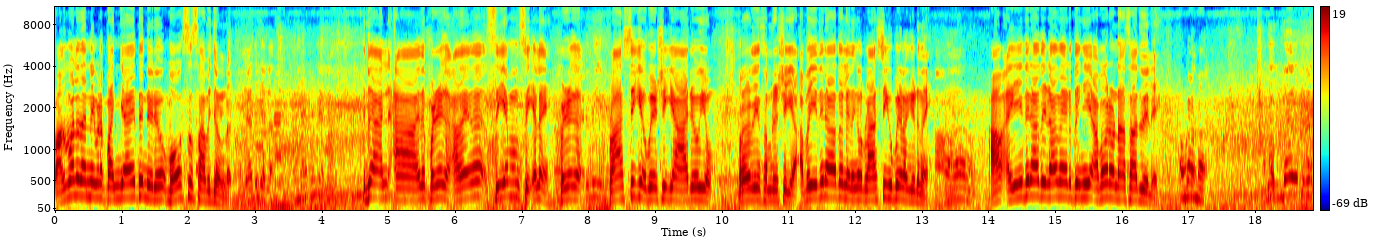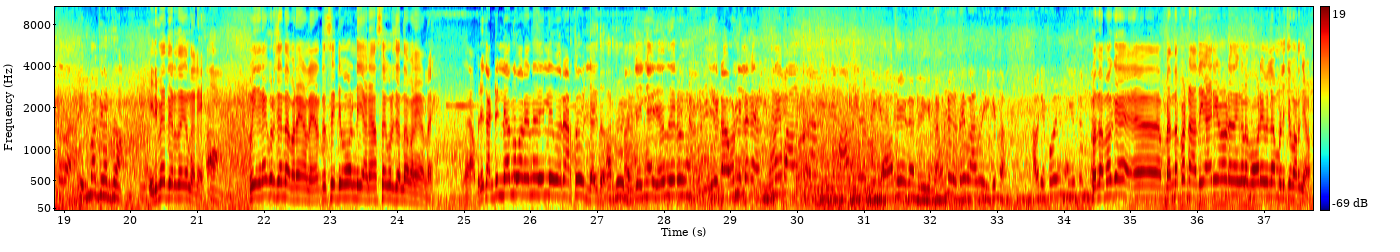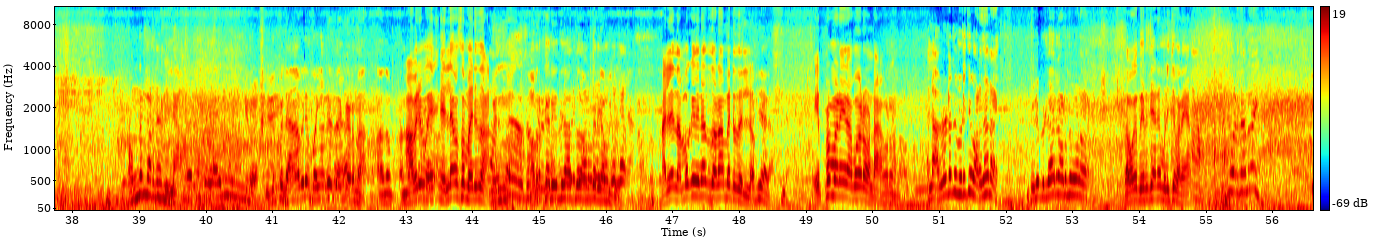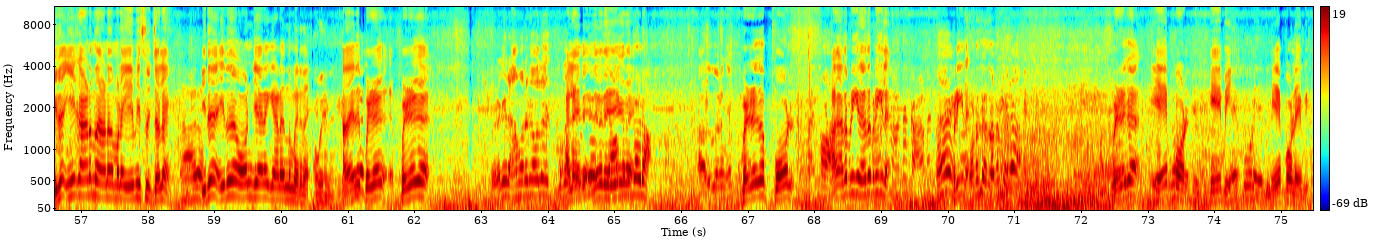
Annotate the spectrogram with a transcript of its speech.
അതുപോലെ തന്നെ ഇവിടെ പഞ്ചായത്തിന്റെ ഒരു ബോക്സ് സ്ഥാപിച്ചിട്ടുണ്ട്. ഇത് ഇത് പിഴക് അതായത് സി എം സി അല്ലേ? പിഴക്. പ്ലാസ്റ്റിക് ഉപേക്ഷിക്കുക ആരോഗ്യവും പ്രകൃതിയും സംരക്ഷിക്കുക. അപ്പോൾ ഇതിനകത്തല്ലേ നിങ്ങൾ പ്ലാസ്റ്റിക് കുപ്പികളൊക്കെ ഇടുന്നേ? ആ ഇതിനകത്ത് ഇടാൻ നേരത്തെ ഇനി അപകടം ഉണ്ടാകാൻ സാധ്യതയില്ലേ? ഇരുമേ തീർത്തേക്കുന്നല്ലേ അപ്പോൾ ഇതിനെക്കുറിച്ച് എന്താ പറയാനുള്ളത്? ഇലക്ട്രിസിറ്റി ബോണ്ട് ഈ അനാസ്ഥയെക്കുറിച്ച് എന്താ പറയാനുള്ളത്? അവർ കണ്ടില്ല എന്ന് പറയുന്നതിൽ ഒരു അർത്ഥമില്ല ഇത്. അപ്പൊ വെച്ച് കഴിഞ്ഞാൽ ഏത് നേരവും ഈ ടൗണിലൊക്കെ കുറേ ഭാഗത്ത് ഇപ്പം നമുക്ക് ബന്ധപ്പെട്ട അധികാരികളോട് നിങ്ങൾ ഫോണിൽ വല്ലതും വിളിച്ച് പറഞ്ഞോ? ഒന്നും പറഞ്ഞിട്ടില്ല. ഇതിപ്പോ രാവിലെ വൈകിട്ട് കയറുന്ന? അവർ എല്ലാ ദിവസം വരുന്ന? അവർക്കറിയത്തില്ലാത്ത നമുക്കറിയാൻ പറ്റില്ല അല്ലെ നമുക്ക് ഇതിനകത്ത് തൊടാൻ പറ്റത്തില്ലല്ലോ. എപ്പം വേണമെങ്കിലും അപകടം ഉണ്ടാവും. അല്ല അവരോട് വിളിച്ച് പറഞ്ഞേ ഇതിൽ പിള്ളേർ നടന്നു പോണേ. നമുക്ക് തീർച്ചയായും വിളിച്ച് പറയാം. ഇത് ഈ കാണുന്നതാണ് നമ്മുടെ എ ബി സ്വിച്ച് അല്ലേ? ഇത് ഇത് ഓൺ ചെയ്യാനൊക്കെയാണ് ഇന്നും വരുന്നത് അതായത് പിഴ പിഴക് അല്ല ഇത് ഇതിന് തിരിക്കുന്നത് പോൾ അത് പിടിക്കില്ല അത് പിടിക്കില്ല. പിടിക്കില്ല. Pizhaku A pole A B. A pole A B.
